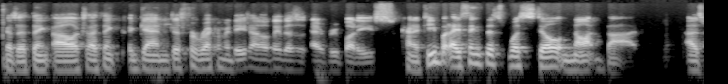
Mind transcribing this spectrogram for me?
because I think Alex, I think again, just for recommendation, I don't think this is everybody's kind of tea, but I think this was still not bad. As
